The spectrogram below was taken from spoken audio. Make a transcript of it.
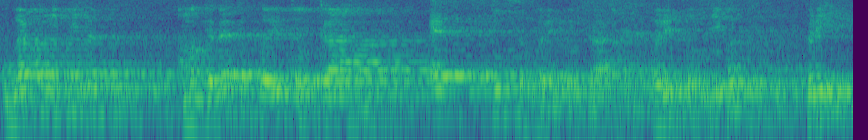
Когато ни питат, ама къде са парите от гражданите? Ето, тук са парите от гражданите. Парите отиват при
